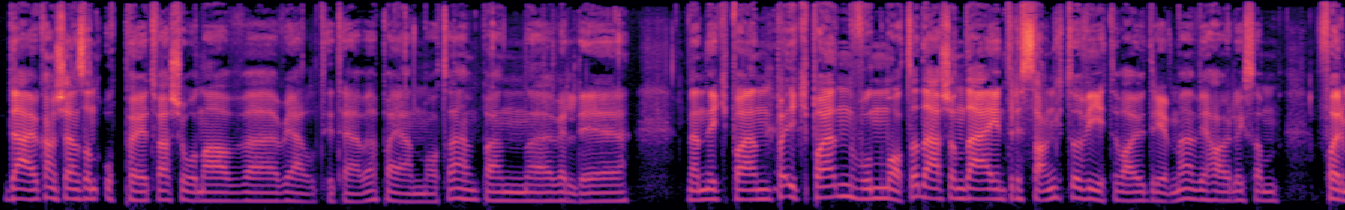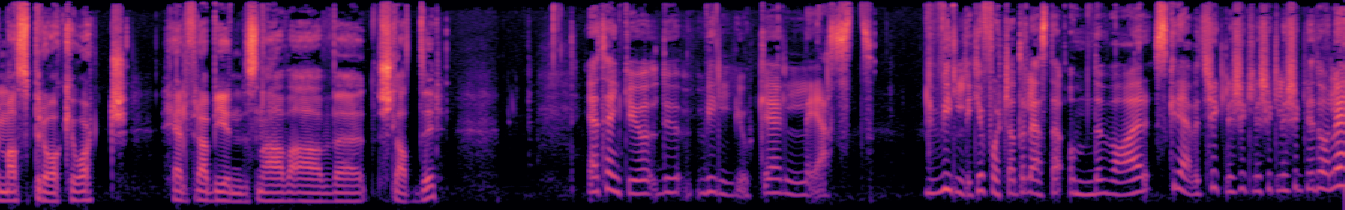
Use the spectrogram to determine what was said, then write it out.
Det er jo kanskje en sånn opphøyet versjon av eh, reality-TV på en måte. På en veldig Men ikke på, en, på, ikke på en vond måte. Det er sånn det er interessant å vite hva vi driver med. Vi har jo liksom forma språket vårt helt fra begynnelsen av av eh, sladder. Jeg tenker jo, Du ville jo ikke lest Du ville ikke fortsatt å lese det om det var skrevet skikkelig skikkelig, skikkelig, skikkelig dårlig.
